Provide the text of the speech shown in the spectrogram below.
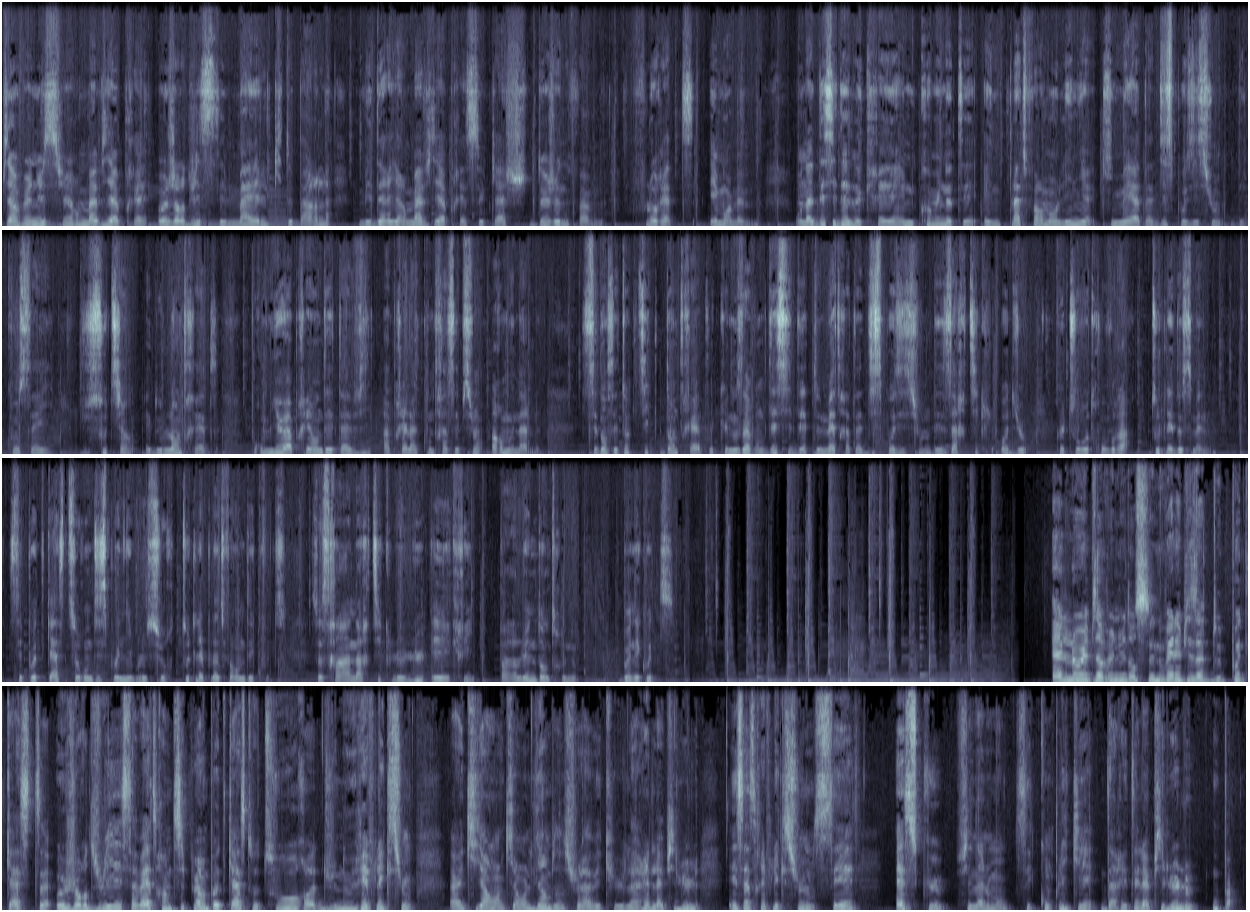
Bienvenue sur Ma vie après. Aujourd'hui, c'est Maëlle qui te parle, mais derrière Ma vie après se cachent deux jeunes femmes, Florette et moi-même. On a décidé de créer une communauté et une plateforme en ligne qui met à ta disposition des conseils, du soutien et de l'entraide pour mieux appréhender ta vie après la contraception hormonale. C'est dans cette optique d'entraide que nous avons décidé de mettre à ta disposition des articles audio tu retrouveras toutes les deux semaines. Ces podcasts seront disponibles sur toutes les plateformes d'écoute. Ce sera un article lu et écrit par l'une d'entre nous. Bonne écoute Hello et bienvenue dans ce nouvel épisode de podcast. Aujourd'hui, ça va être un petit peu un podcast autour d'une réflexion euh, qui, qui est en lien bien sûr avec euh, l'arrêt de la pilule. Et cette réflexion, c'est est-ce que finalement c'est compliqué d'arrêter la pilule ou pas?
